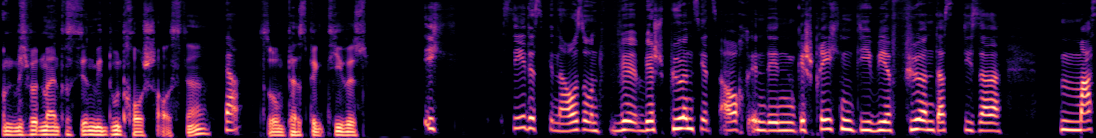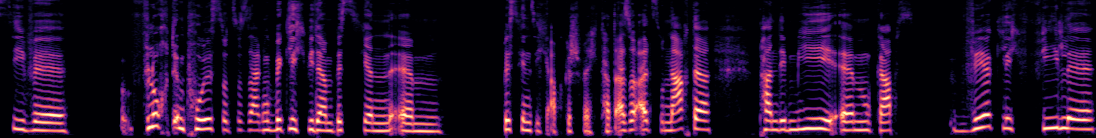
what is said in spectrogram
Und mich würde mal interessieren, wie du draus schaust. Ja. ja. So perspektivisch. Ich sehe das genauso und wir, wir spüren es jetzt auch in den Gesprächen, die wir führen, dass dieser massive Fluchtimpuls sozusagen wirklich wieder ein bisschen ähm, bisschen sich abgeschwächt hat. Also als so nach der Pandemie ähm, gab es wirklich viele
